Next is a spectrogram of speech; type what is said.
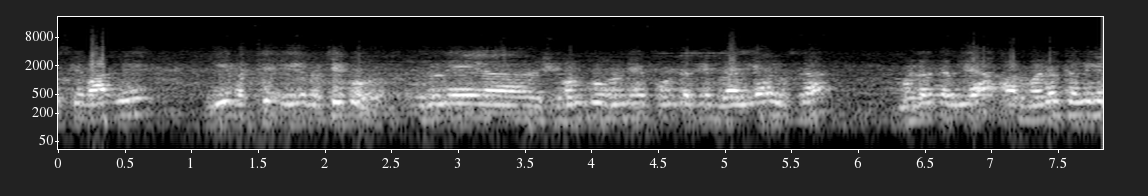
उसके बाद में ये बच्चे ये बच्चे को उन्होंने शुभम को उन्होंने फ़ोन करके बुला लिया और उसका मर्डर कर दिया। और मर्डर करने के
